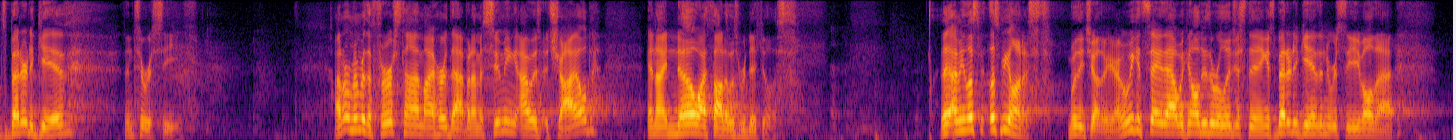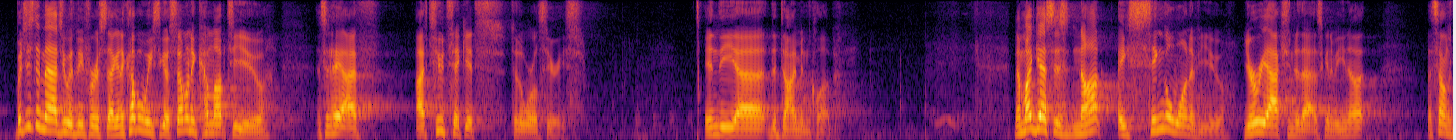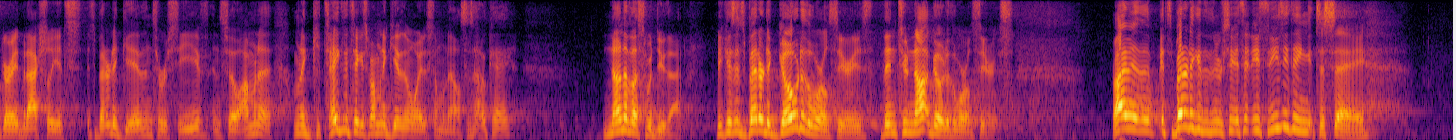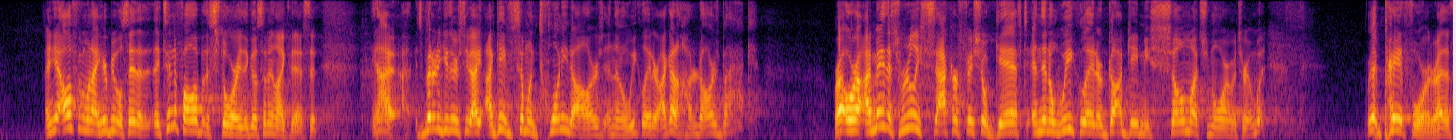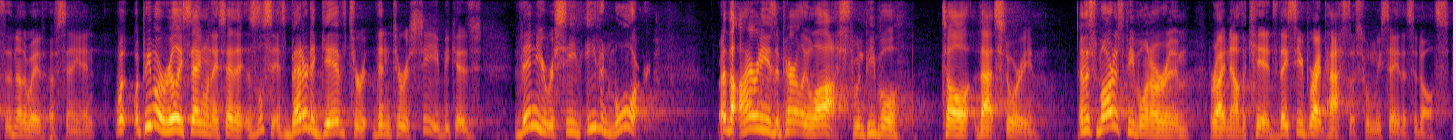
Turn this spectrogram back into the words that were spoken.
Well, it's better to give than to receive. I don't remember the first time I heard that, but I'm assuming I was a child, and I know I thought it was ridiculous. I mean, let's, let's be honest with each other here. I mean, we could say that, we can all do the religious thing. It's better to give than to receive, all that. But just imagine with me for a second. A couple weeks ago, someone had come up to you and said, Hey, I have, I have two tickets to the World Series in the, uh, the Diamond Club. Now, my guess is not a single one of you, your reaction to that is going to be, you know what? That sounds great, but actually, it's, it's better to give than to receive. And so I'm going to I'm to take the tickets, but I'm going to give them away to someone else. Is that okay? None of us would do that because it's better to go to the World Series than to not go to the World Series. Right? I mean, it's better to get than to receive. It's, it's an easy thing to say. And yet, often when I hear people say that, they tend to follow up with a story that goes something like this that, you know, it's better to give than receive. I, I gave someone $20, and then a week later, I got $100 back. Right? Or I made this really sacrificial gift, and then a week later, God gave me so much more in return. What, like, pay it forward, right? That's another way of saying it. What, what people are really saying when they say that is listen, it's better to give to, than to receive because then you receive even more. Right? The irony is apparently lost when people tell that story. And the smartest people in our room right now, the kids, they see right past us when we say this, adults.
